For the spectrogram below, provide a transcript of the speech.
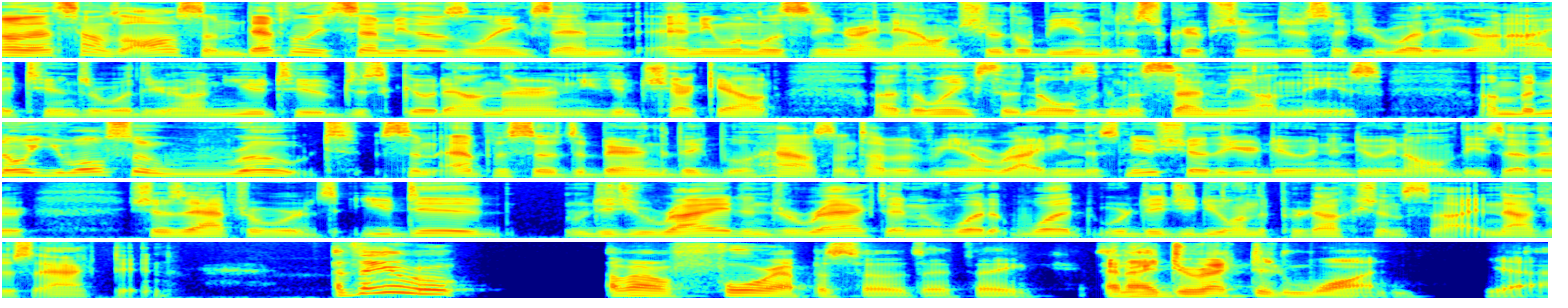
Oh, that sounds awesome. Definitely send me those links. And anyone listening right now, I'm sure they'll be in the description. Just if you're whether you're on iTunes or whether you're on YouTube, just go down there and you can check out uh, the links that Noel's going to send me on these. Um, but Noel, you also wrote some episodes of Bear in the Big Blue House on top of you know writing this new show that you're doing and doing all of these other shows afterwards. You did did you write and direct? I mean, what what what did you do on the production side, not just acting? I think I wrote about four episodes. I think, and I directed one. Yeah.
